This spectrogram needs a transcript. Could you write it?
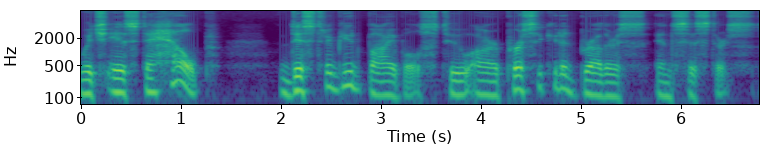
which is to help distribute Bibles to our persecuted brothers and sisters.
